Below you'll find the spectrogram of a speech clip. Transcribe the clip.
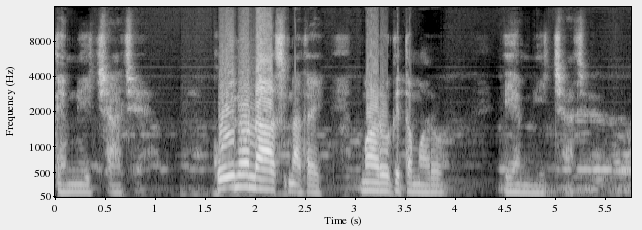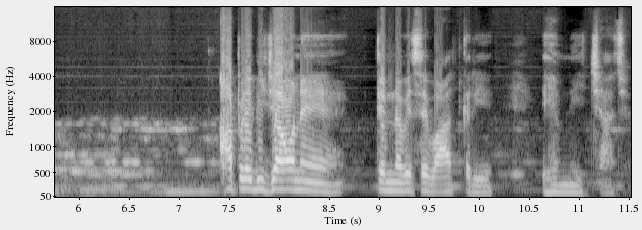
તેમની ઈચ્છા છે. કોઈનો નાશ ના થાય. મારો કે તમારો. એમની ઈચ્છા છે. આપણે બીજાઓને તેમના વિશે વાત કરીએ એમની ઈચ્છા છે.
